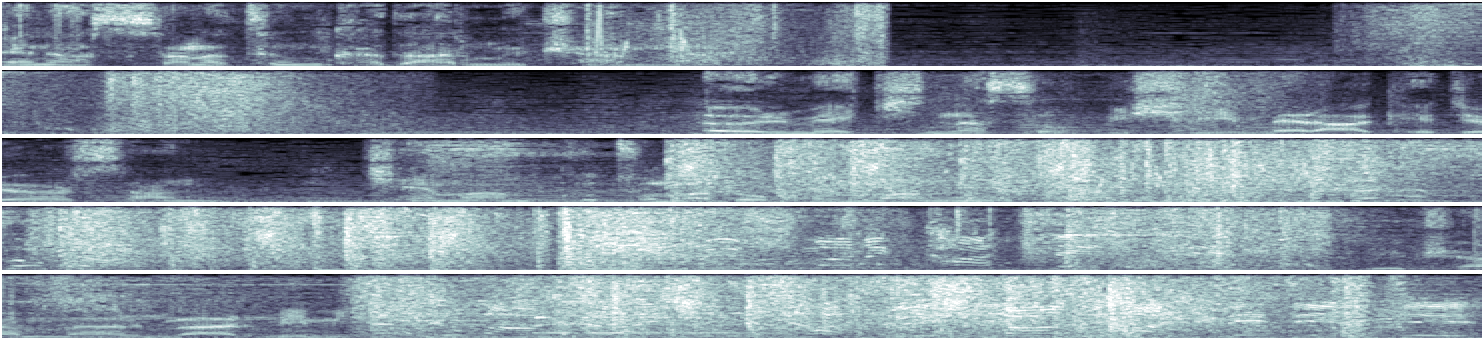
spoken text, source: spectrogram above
En az sanatım kadar mükemmel. Ölmek nasıl bir şey merak ediyorsan, keman kutuma dokunman katletti. Mükemmel mermim için Düşman katledildi.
